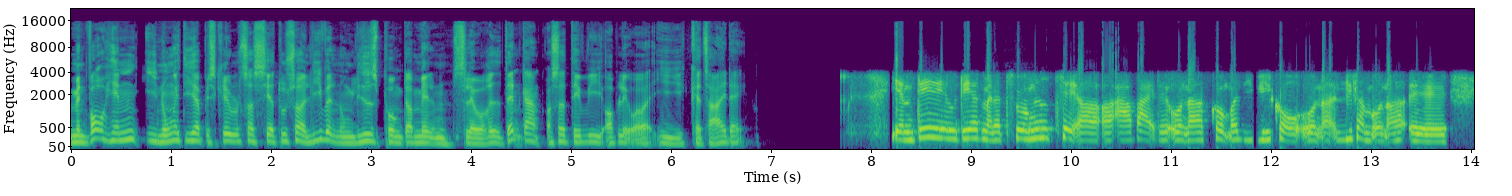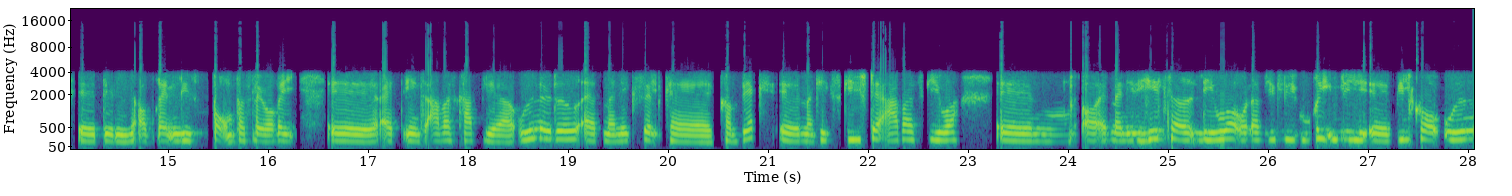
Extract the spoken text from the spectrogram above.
Men hvorhen i nogle af de her beskrivelser ser du så alligevel nogle lighedspunkter mellem slaveriet dengang, og så det, vi oplever i Katar i dag? Jamen, det er jo det, at man er tvunget til at, at arbejde under kummerlige vilkår, under, ligesom under øh, øh, den oprindelige form for slaveri. Øh, at ens arbejdskraft bliver udnyttet, at man ikke selv kan komme væk, øh, man kan ikke skifte arbejdsgiver, øh, og at man i det hele taget lever under virkelig urimelige øh, vilkår, uden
